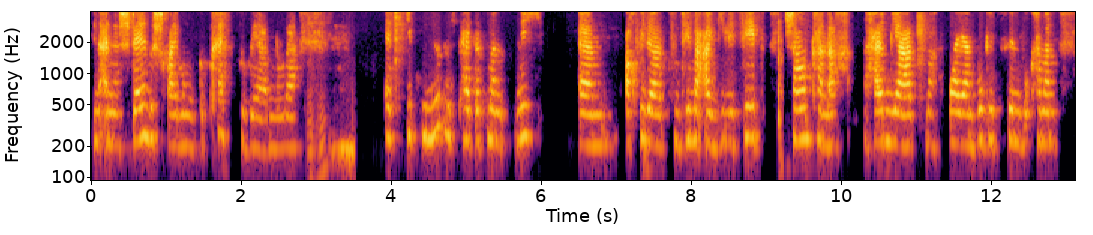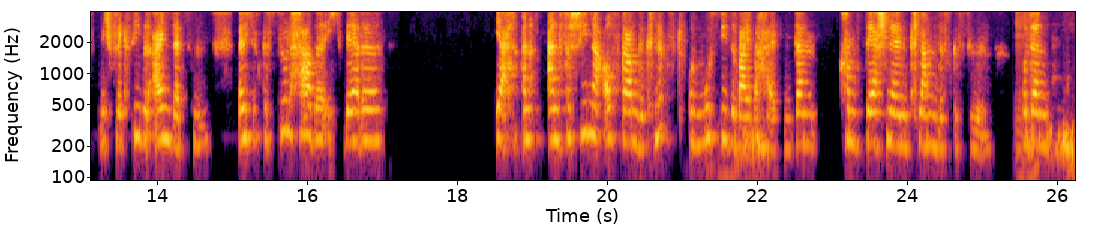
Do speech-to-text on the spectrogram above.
in eine Stellenbeschreibung gepresst zu werden oder mhm. es gibt die Möglichkeit, dass man nicht ähm, auch wieder zum Thema Agilität schauen kann nach halben Jahr, nach zwei Jahren, wo geht's hin, wo kann man mich flexibel einsetzen. Wenn ich das Gefühl habe, ich werde ja, an, an verschiedene Aufgaben geknüpft und muss diese beibehalten, dann kommt sehr schnell ein klammendes Gefühl. Mhm. Und dann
